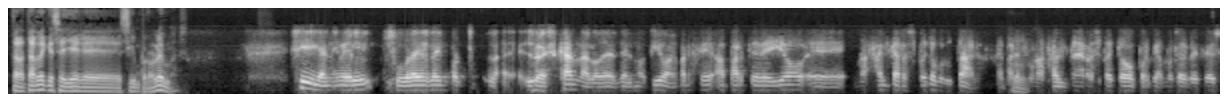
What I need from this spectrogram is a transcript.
tratar de que se llegue sin problemas. Sí, a nivel subrayas la, la, lo escándalo de, del motivo. Me parece, aparte de ello, eh, una falta de respeto brutal. Me parece mm. una falta de respeto porque muchas veces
